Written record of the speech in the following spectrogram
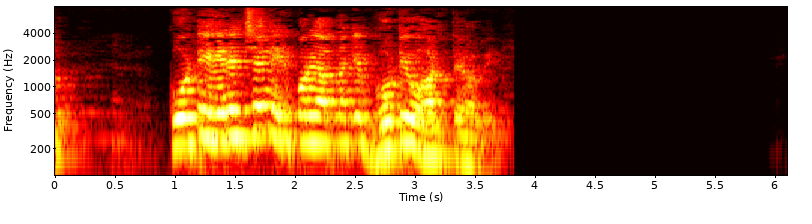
কোর্টে হেরেছেন, এরপরে আপনাকে ভোটেও হারতে হবে।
